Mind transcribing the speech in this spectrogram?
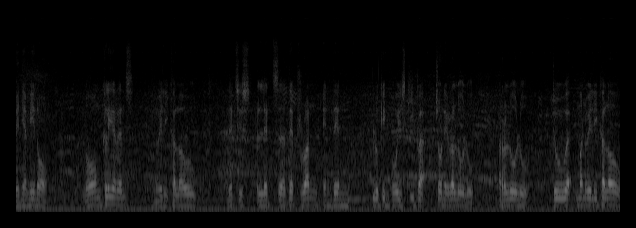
Beniamino, long clearance. Noeli Kalau lets, his, lets uh, that run and then looking for his keeper, Johnny Ralulu. Ralulu to uh, Manueli Kalau.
